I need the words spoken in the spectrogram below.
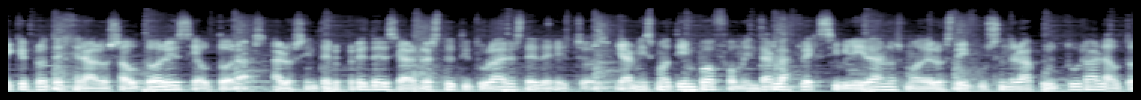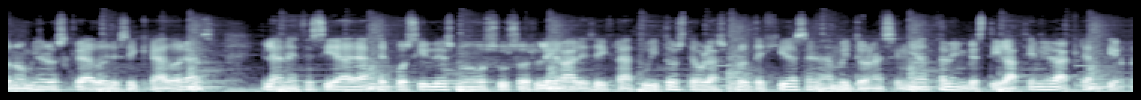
Hay que proteger a los autores y autoras, a los intérpretes y al resto de titulares de derechos, y al mismo tiempo fomentar la flexibilidad en los modelos de difusión de la cultura, la autonomía de los creadores y creadoras, y la necesidad de hacer posibles nuevos usos legales y gratuitos de obras protegidas en el ámbito de la enseñanza, la investigación y la creación.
